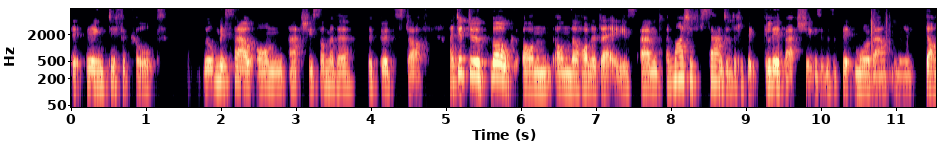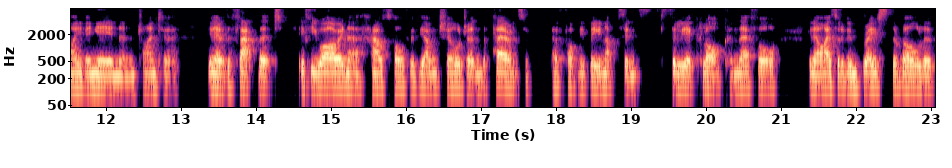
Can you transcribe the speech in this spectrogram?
it being difficult, we'll miss out on actually some of the, the good stuff. I did do a blog on on the holidays, and I might have sounded a little bit glib actually, because it was a bit more about you know diving in and trying to, you know, the fact that if you are in a household with young children, the parents have, have probably been up since silly o'clock, and therefore, you know, I sort of embraced the role of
